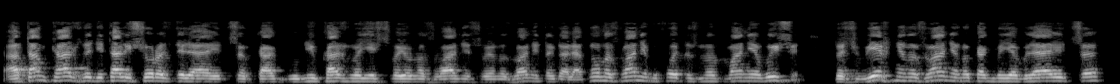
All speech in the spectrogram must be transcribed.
А там каждая деталь еще разделяется, как бы у каждого есть свое название, свое название и так далее. Одно название выходит из названия выше. То есть верхнее название, оно как бы является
